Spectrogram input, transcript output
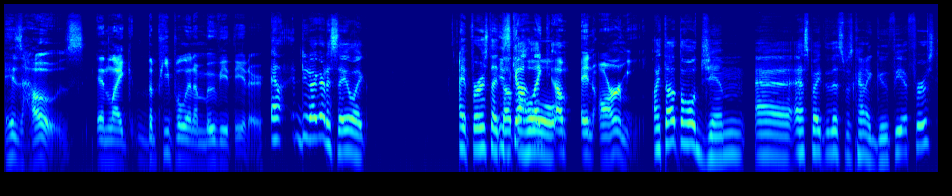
his hoes and like the people in a movie theater. and dude, I gotta say, like, at first I He's thought got the like whole um, an army. I thought the whole gym uh, aspect of this was kind of goofy at first,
